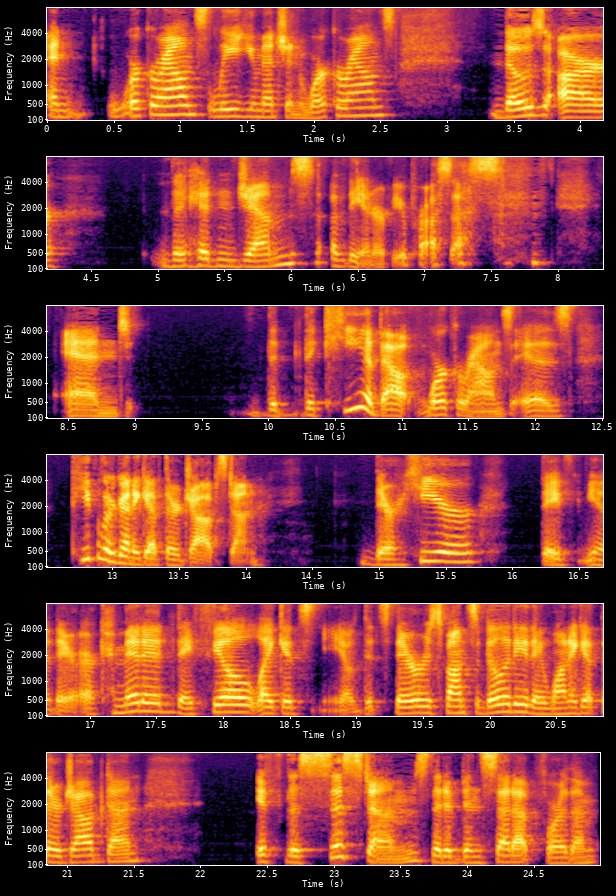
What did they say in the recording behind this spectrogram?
And workarounds lee you mentioned workarounds. Those are the hidden gems of the interview process. And the the key about workarounds is people are going to get their jobs done. They're here they've you know they are committed they feel like it's you know it's their responsibility they want to get their job done if the systems that have been set up for them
